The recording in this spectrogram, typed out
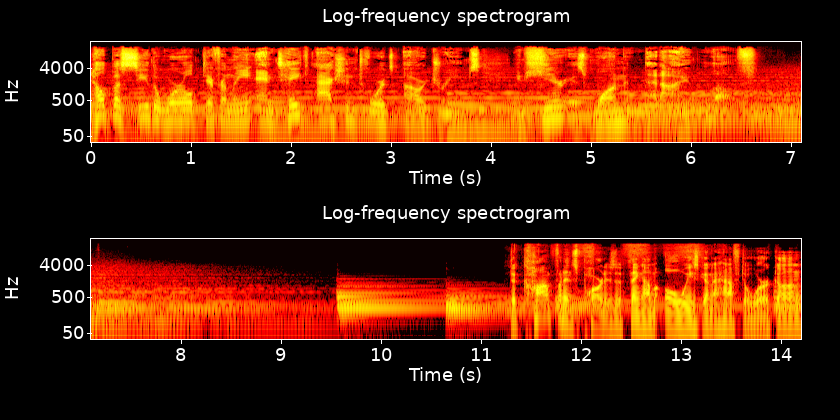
help us see the world differently, and take action towards our dreams. And here is one that I love. The confidence part is the thing I'm always going to have to work on.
